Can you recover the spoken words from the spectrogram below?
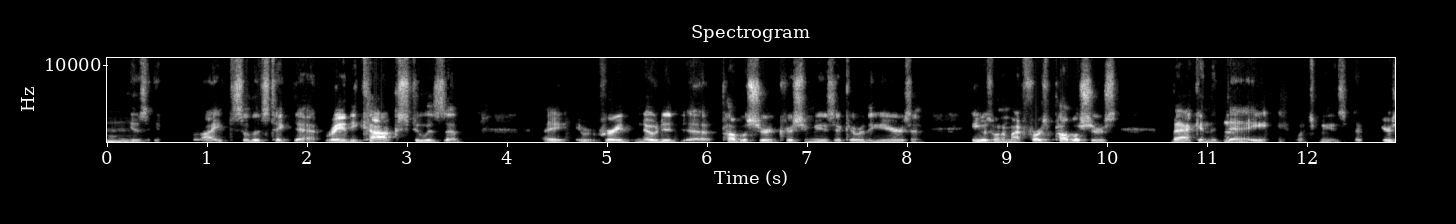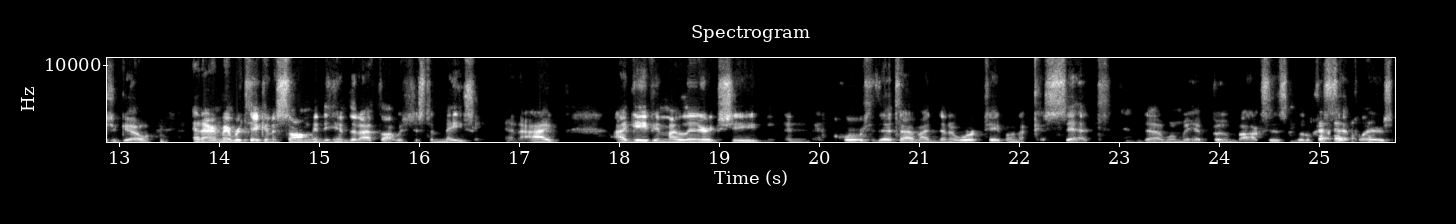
Mm. is right. So let's take that. Randy Cox, who was a, a very noted uh, publisher in Christian music over the years, and he was one of my first publishers back in the day, which means years ago. And I remember taking a song into him that I thought was just amazing, and I. I gave him my lyric sheet, and of course, at that time, I'd done a work tape on a cassette. And uh, when we had boom boxes and little cassette players,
